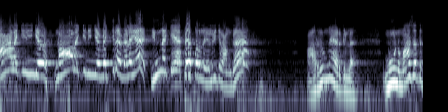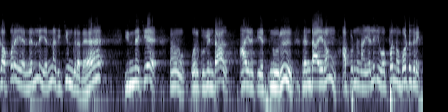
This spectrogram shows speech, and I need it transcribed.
நாளைக்கு நீங்கள் நாளைக்கு நீங்கள் வைக்கிற விலையை இன்னைக்கே பேப்பரில் எழுதிக்கலாமுங்க. அருமையாக இருக்குல்ல. மூணு மாதத்துக்கு அப்புறம் என் நெல் என்ன விற்குங்கிறத இன்னைக்கே ஒரு குவிண்டால் ஆயிரத்தி எட்நூறு ரெண்டாயிரம் அப்படின்னு நான் எழுதி ஒப்பந்தம் போட்டுக்கிறேன்.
